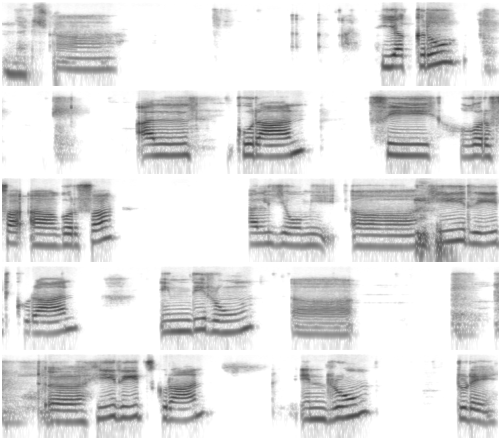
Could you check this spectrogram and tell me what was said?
Next. uh, yakru al quran fi ghurfa uh, ghurfa al yomi uh, he read quran in the room uh, uh, he reads quran in room today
